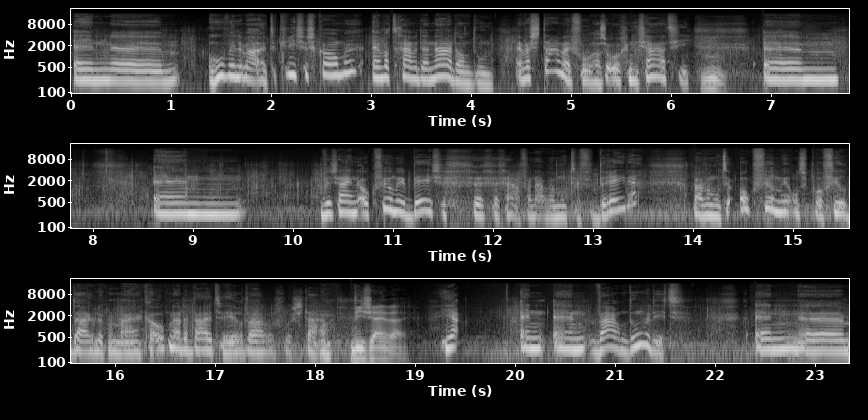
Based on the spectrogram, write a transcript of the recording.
En ehm, hoe willen we uit de crisis komen? En wat gaan we daarna dan doen? En waar staan wij voor als organisatie? Hmm. Ehm, en we zijn ook veel meer bezig gegaan van nou, we moeten verbreden. Maar we moeten ook veel meer ons profiel duidelijker maken. Ook naar de buitenwereld waar we voor staan. Wie zijn wij? Ja, en, en waarom doen we dit? En ehm,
